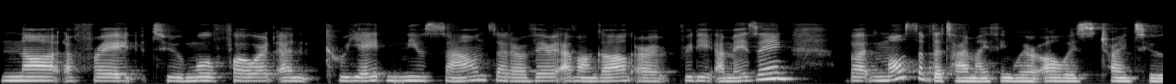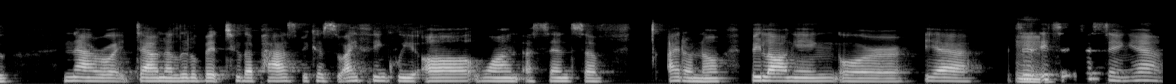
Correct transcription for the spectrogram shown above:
not afraid to move forward and create new sounds that are very avant-garde are pretty amazing but most of the time i think we're always trying to narrow it down a little bit to the past because i think we all want a sense of i don't know belonging or yeah it's, mm. it's interesting yeah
